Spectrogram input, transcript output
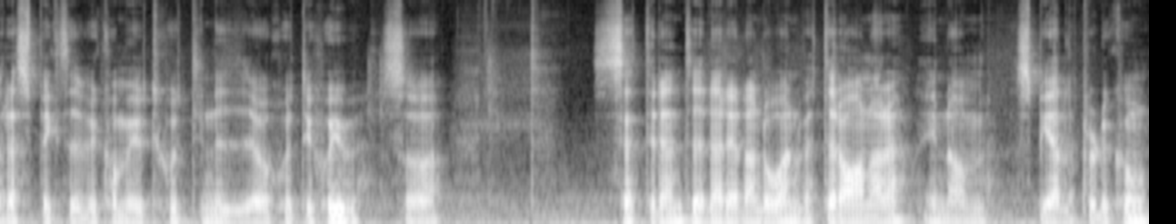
Respektive kom ut 79 och 77. Så sett till den tiden redan då en veteranare inom spelproduktion.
